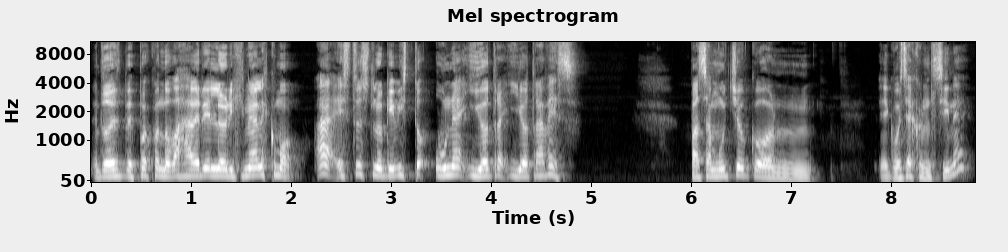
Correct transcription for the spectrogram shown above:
entonces después cuando vas a ver el original es como, ah, esto es lo que he visto una y otra y otra vez. Pasa mucho con, eh, ¿cómo decías? Con el cine,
